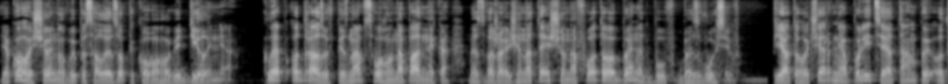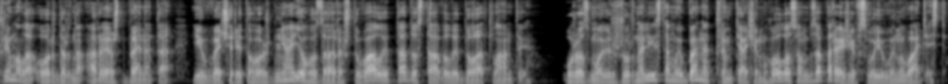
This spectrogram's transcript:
якого щойно виписали з опікового відділення. Клеп одразу впізнав свого нападника, незважаючи на те, що на фото Беннет був без вусів. 5 червня поліція Тампи отримала ордер на арешт Беннета, і ввечері того ж дня його заарештували та доставили до Атланти. У розмові з журналістами Беннет тремтячим голосом заперечив свою винуватість.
